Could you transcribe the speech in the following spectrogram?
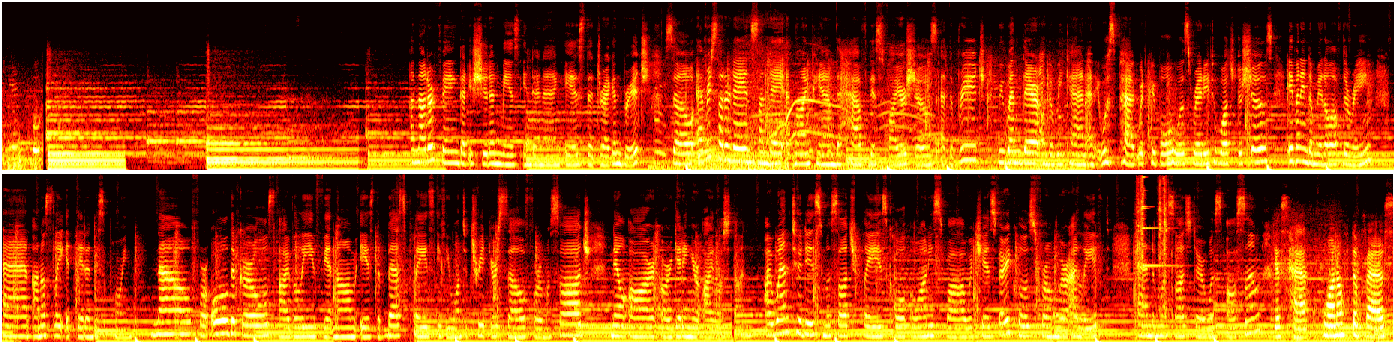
Another thing that you shouldn't miss in Da Nang is the Dragon Bridge. So every Saturday and Sunday at 9 p.m. they have these fire shows at the bridge. We went there on the weekend and it was packed with people who was ready to watch the shows even in the middle of the rain and honestly it didn't disappoint. Now, for all the girls, I believe Vietnam is the best place if you want to treat yourself for a massage, nail art, or getting your eyelash done. I went to this massage place called Oani Spa, which is very close from where I lived, and the massage there was awesome. Just had one of the best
